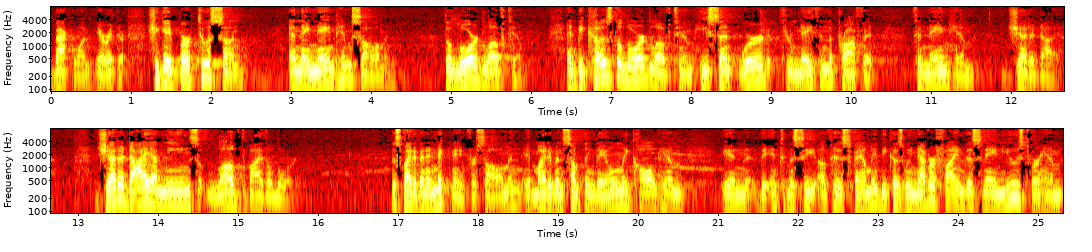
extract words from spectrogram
back one, yeah, right there. She gave birth to a son, and they named him Solomon. The Lord loved him and because the Lord loved him, he sent word through Nathan the prophet to name him Jedediah. Jedediah means loved by the Lord. This might have been a nickname for Solomon. It might have been something they only called him in the intimacy of his family because we never find this name used for him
